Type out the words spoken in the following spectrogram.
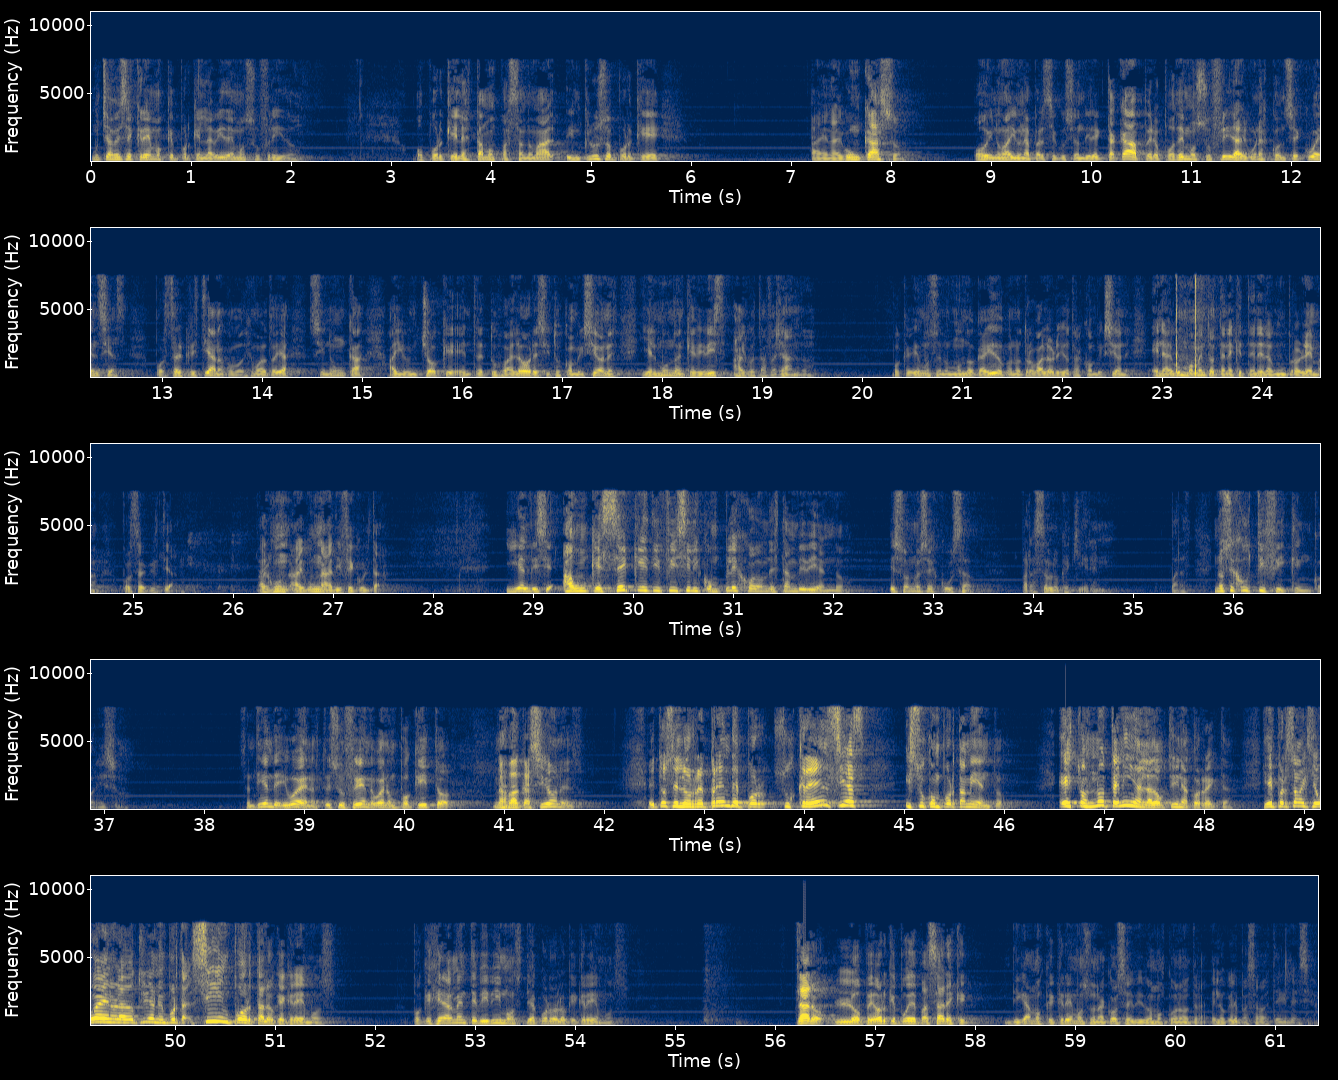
Muchas veces creemos que porque en la vida hemos sufrido, o porque la estamos pasando mal, incluso porque ah, en algún caso, hoy no hay una persecución directa acá, pero podemos sufrir algunas consecuencias por ser cristianos, como dijimos el otro día. Si nunca hay un choque entre tus valores y tus convicciones y el mundo en que vivís, algo está fallando porque vivimos en un mundo caído con otros valores y otras convicciones. En algún momento tenés que tener algún problema por ser cristiano, alguna dificultad. Y él dice, aunque sé que es difícil y complejo donde están viviendo, eso no es excusa para hacer lo que quieren. no se justifiquen con eso. ¿Se entiende? Y bueno, estoy sufriendo, bueno, un poquito, unas vacaciones. Entonces los reprende por sus creencias y su comportamiento. Estos no tenían la doctrina correcta. Y hay personas que dicen, bueno, la doctrina no importa. Sí importa lo que creemos, porque generalmente vivimos de acuerdo a lo que creemos. Claro, lo peor que puede pasar es que digamos que creemos una cosa y vivamos con otra. Es lo que le pasaba a esta iglesia.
